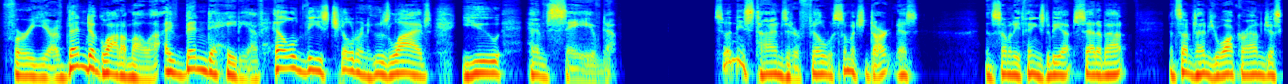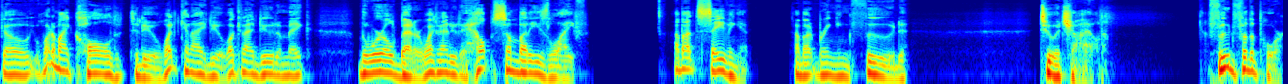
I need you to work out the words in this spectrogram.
for a year. I've been to Guatemala. I've been to Haiti. I've held these children whose lives you have saved. So, in these times that are filled with so much darkness and so many things to be upset about, and sometimes you walk around and just go, What am I called to do? What can I do? What can I do to make the world better? What can I do to help somebody's life? How about saving it? How about bringing food to a child? Food for the poor.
